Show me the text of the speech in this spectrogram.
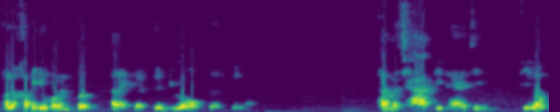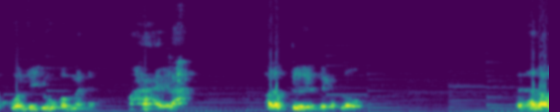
พอเราเข้าไปอยู่กับมันปุ๊บอะไรเกิดขึ้นโลกเกิดขึ้นแล้วธรรมชาติที่แท้จริงที่เราควรจะอยู่กับมันเนี่ยมาหายไปละเพราะเราเกินไปกับโลก แต่ถ้าเรา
